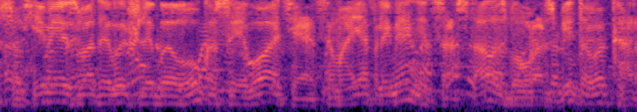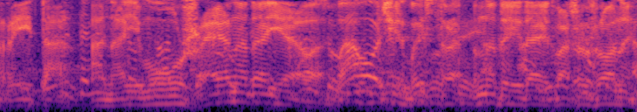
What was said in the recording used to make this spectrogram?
Сухими из воды вышли бы Лукас и его отец, а моя племянница осталась бы у разбитого корыта. Она ему уже надоела. Вам очень быстро надоедают ваши жены.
